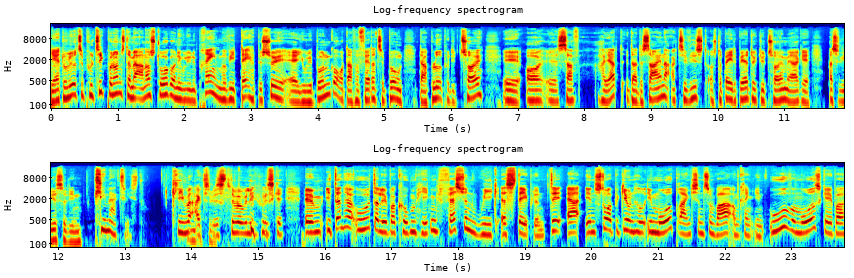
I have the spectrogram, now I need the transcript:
Ja, du lytter til Politik på onsdag med Anders Storgård og Nicoline Prehn, hvor vi i dag har besøg af Julie Bundgaard, der er forfatter til bogen Der er blod på dit tøj, øh, og øh, Saf Hayat, der er designer, aktivist og står bag det bæredygtige tøjmærke Atelier Sardin. Klimaaktivist klimaaktivist. Det må vi lige huske. øhm, I den her uge, der løber Copenhagen Fashion Week af stablen. Det er en stor begivenhed i modebranchen, som var omkring en uge, hvor modeskaber,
